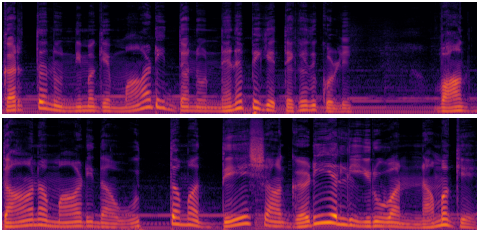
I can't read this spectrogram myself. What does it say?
ಕರ್ತನು ನಿಮಗೆ ಮಾಡಿದ್ದನ್ನು ನೆನಪಿಗೆ ತೆಗೆದುಕೊಳ್ಳಿ. ವಾಗ್ದಾನ ಮಾಡಿದ ಉತ್ತಮ ದೇಶ ಗಡಿಯಲ್ಲಿ ಇರುವ ನಮಗೆ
